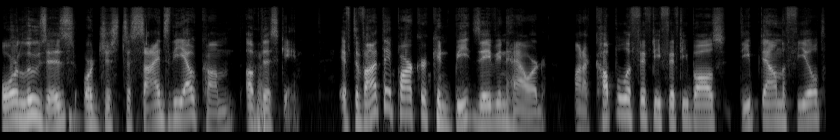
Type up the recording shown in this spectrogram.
or loses or just decides the outcome of hmm. this game. If DeVante Parker can beat Xavier Howard on a couple of 50 50 balls deep down the field,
